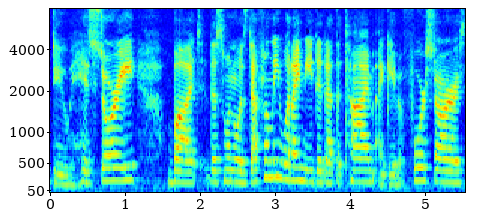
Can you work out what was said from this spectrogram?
do his story, but this one was definitely what I needed at the time. I gave it four stars.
